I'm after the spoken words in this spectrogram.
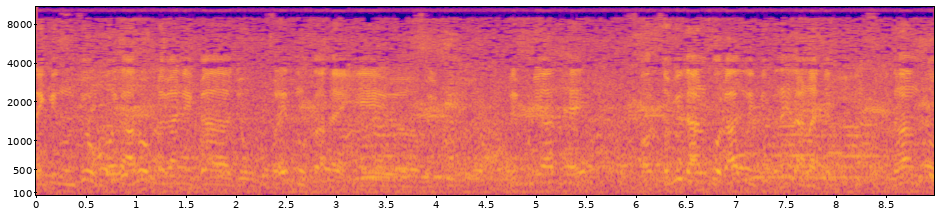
लेकिन उनके ऊपर आरोप लगाने का जो प्रयत्न होता है, ये बिल्कुल बेबुनियाद है और संविधान को राजनीति में नहीं लाना चाहिए। संविधान तो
